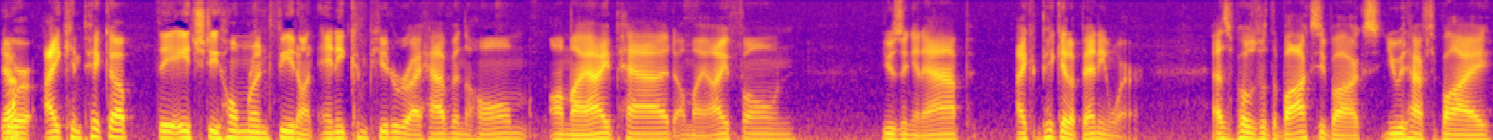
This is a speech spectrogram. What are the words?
Yeah. Where I can pick up the HDHomeRun feed on any computer I have in the home, on my iPad, on my iPhone, using an app. I can pick it up anywhere. As opposed with the Boxee Box, you would have to buy,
